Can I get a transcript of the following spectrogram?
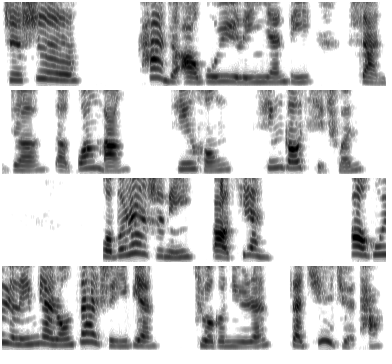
只是看着傲孤玉林眼底。闪着的光芒，金红轻勾起唇：“我不认识你，抱歉。”傲孤玉林面容再是一变，这个女人在拒绝他，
